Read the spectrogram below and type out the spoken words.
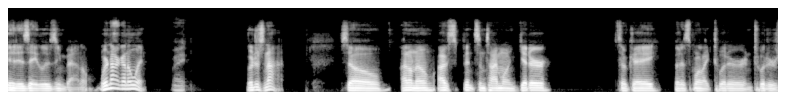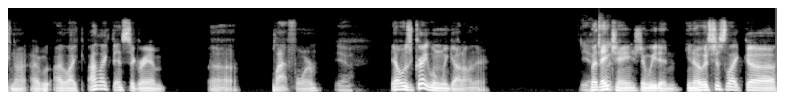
it is a losing battle. We're not going to win. Right. We're just not. So I don't know. I've spent some time on Gettr. It's okay, but it's more like Twitter, and Twitter's not. I, I like I like the Instagram uh, platform. Yeah. Yeah, it was great when we got on there, Yeah. but they changed and we didn't. You know, it's just like uh,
